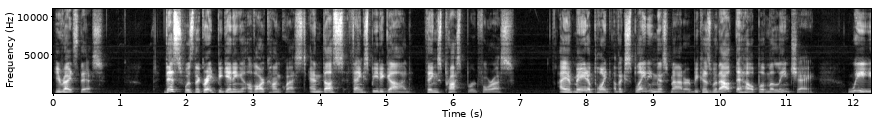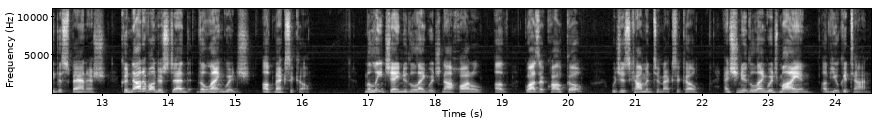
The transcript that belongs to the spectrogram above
He writes this This was the great beginning of our conquest, and thus, thanks be to God, things prospered for us. I have made a point of explaining this matter because without the help of Malinche, we, the Spanish, could not have understood the language of Mexico. Malinche knew the language Nahuatl of Guazacualco, which is common to Mexico, and she knew the language Mayan of Yucatan,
